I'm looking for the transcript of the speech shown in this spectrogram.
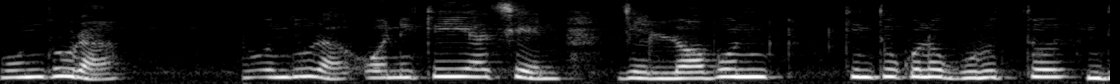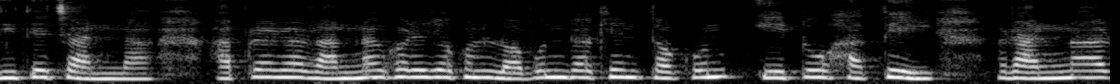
বন্ধুরা বন্ধুরা, অনেকেই আছেন যে লবণ কিন্তু কোনো গুরুত্ব দিতে চান না। আপনারা রান্নাঘরে যখন লবণ রাখেন, তখন এটো হাতেই রান্নার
